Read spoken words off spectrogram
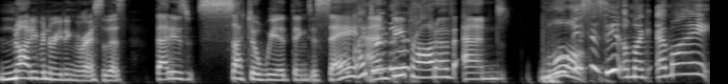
not even reading the rest of this. That is such a weird thing to say and be if- proud of. And Well, this is it. I'm like, am I?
